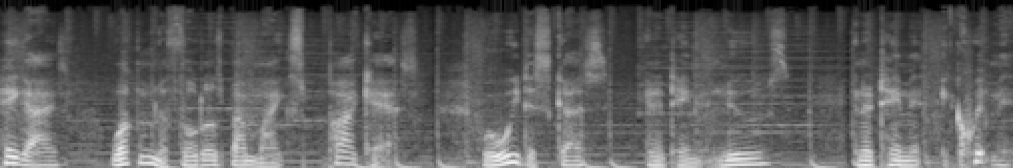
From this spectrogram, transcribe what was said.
Hey guys, welcome to Photos by Mike's podcast, where we discuss entertainment news, entertainment equipment,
